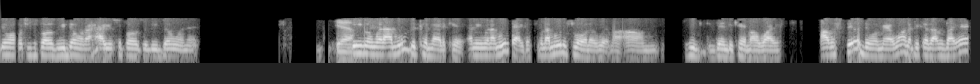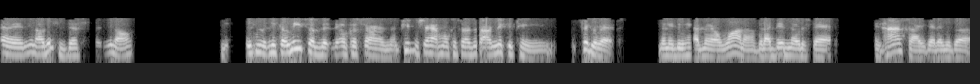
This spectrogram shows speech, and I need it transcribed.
doing what you're supposed to be doing or how you're supposed to be doing it. Yeah. Even when I moved to Connecticut, I mean, when I moved back, when I moved to Florida with my um, who then became my wife, I was still doing marijuana because I was like, yeah, you know, this is just, you know, is just the least of the, the concerns. And people should have more concerns about nicotine, cigarettes, than they do have marijuana. But I did notice that in hindsight that it was uh,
